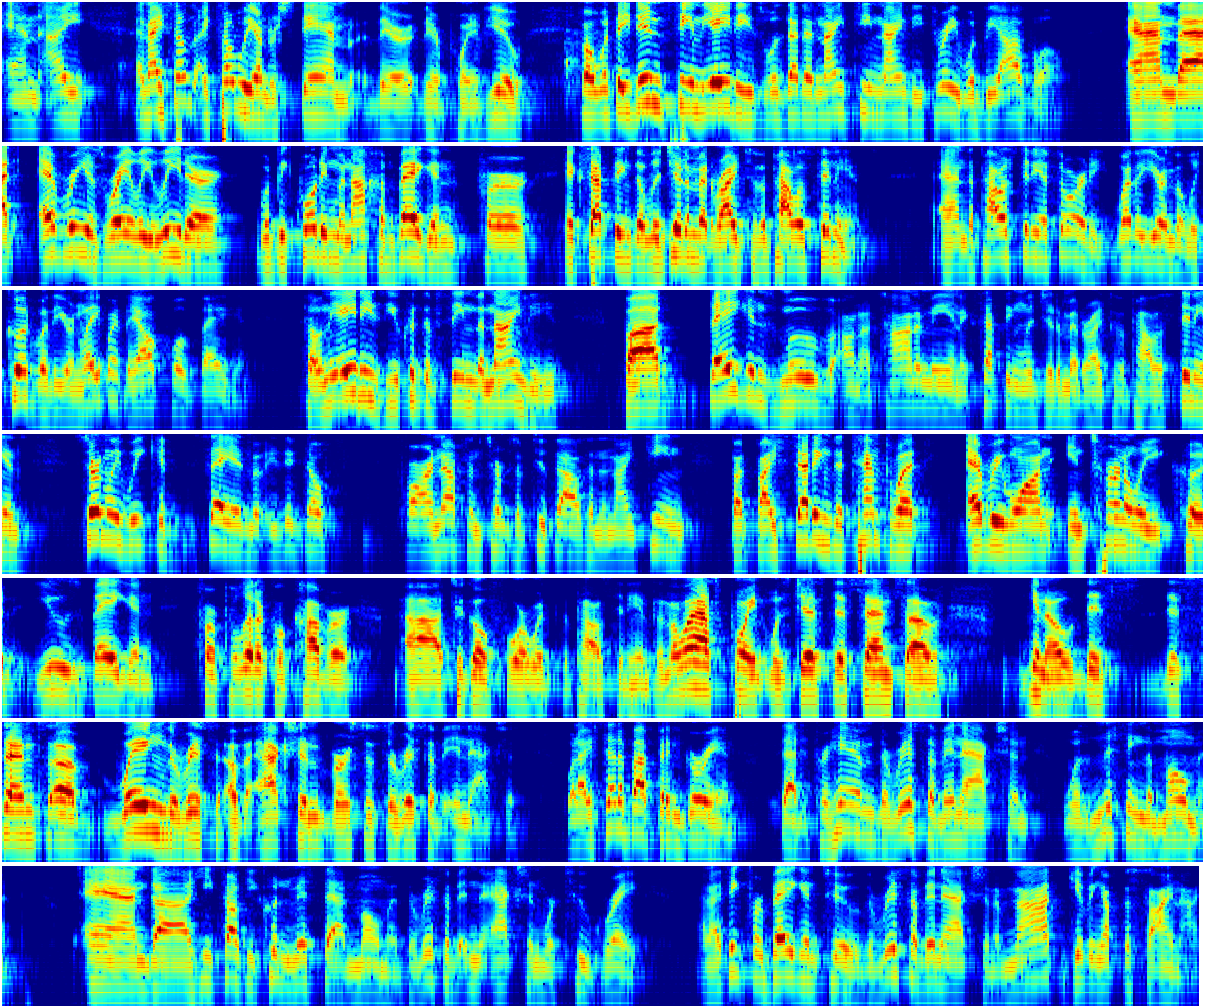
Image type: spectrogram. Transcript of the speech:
And I, and I, I totally understand their, their point of view. But what they didn't see in the 80s was that in 1993 would be Oslo. And that every Israeli leader would be quoting Menachem Begin for accepting the legitimate rights of the Palestinians. And the Palestinian Authority, whether you're in the Likud, whether you're in labor, they all quote Begin. So in the 80s, you couldn't have seen the 90s, but Begin's move on autonomy and accepting legitimate rights of the Palestinians, certainly we could say it didn't go far enough in terms of 2019, but by setting the template, everyone internally could use Begin for political cover uh, to go forward with the Palestinians. And the last point was just this sense of, you know, this this sense of weighing the risk of action versus the risk of inaction. What I said about Ben Gurion, that for him the risk of inaction was missing the moment. And uh, he felt he couldn't miss that moment. The risks of inaction were too great. And I think for Begin, too, the risk of inaction, of not giving up the Sinai,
